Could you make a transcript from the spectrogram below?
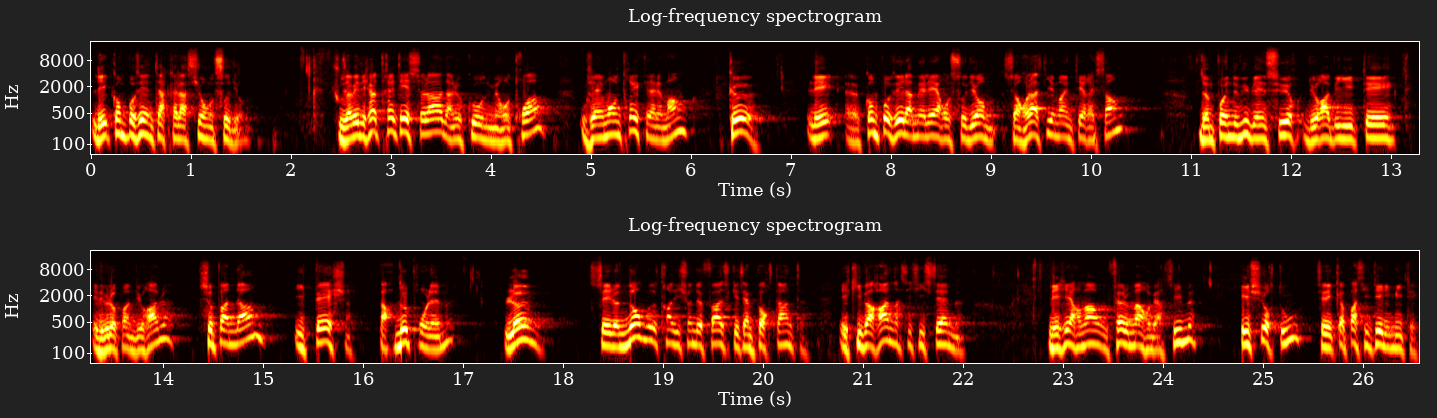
les composés d'intercalation au sodium? Je vous avais déjà traité cela dans le cours numéro 3, où j'avais montré finalement que les euh, composés lamellaires au sodium sont relativement intéressants, d'un point de vue bien sûr durabilité et développement durable. Cependant, ils pêchent par deux problèmes. L'un, c'est le nombre de transitions de phase qui est importante et qui va rendre ces systèmes légèrement ou faiblement réversibles. Et surtout, c'est les capacités limitées.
